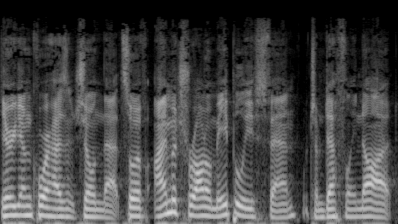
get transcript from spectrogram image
their young core hasn't shown that. So if I'm a Toronto Maple Leafs fan, which I'm definitely not,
